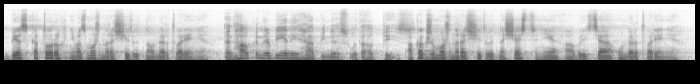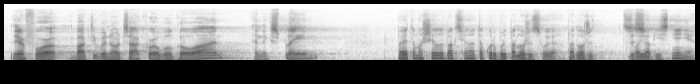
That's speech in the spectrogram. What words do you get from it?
без которых невозможно рассчитывать на умиротворение. And how can there be any happiness without peace? А как же можно рассчитывать на счастье, не обретя умиротворение? Therefore, Bhaktivinoda Thakur will go on and explain Поэтому Шила Бхактивинод Такур будет продолжить свое, продолжить свое объяснение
